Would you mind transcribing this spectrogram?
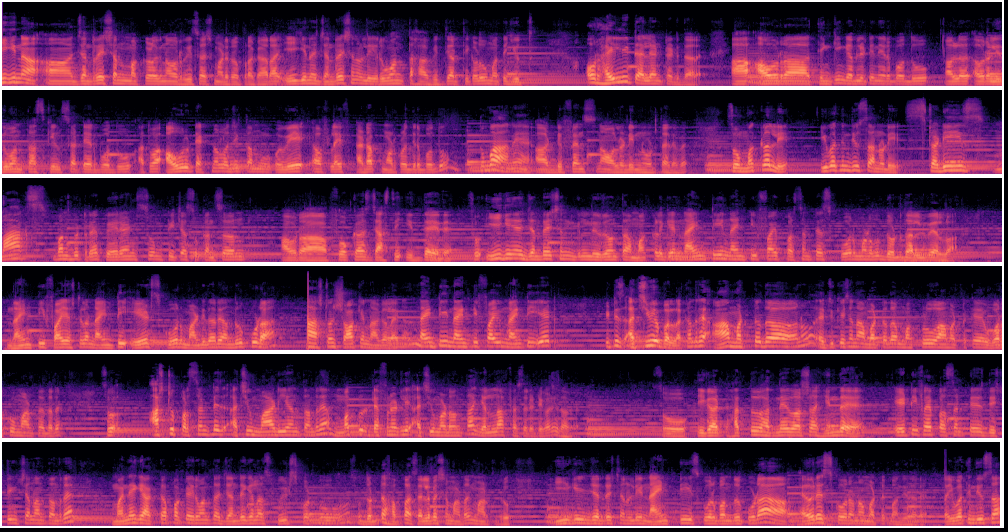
ಈಗಿನ ಜನ್ರೇಷನ್ ಮಕ್ಕಳಿಗೆ ನಾವು ರಿಸರ್ಚ್ ಮಾಡಿರೋ ಪ್ರಕಾರ ಈಗಿನ ಜನ್ರೇಷನಲ್ಲಿ ಇರುವಂತಹ ವಿದ್ಯಾರ್ಥಿಗಳು ಮತ್ತು ಯೂತ್ ಅವ್ರು ಹೈಲಿ ಟ್ಯಾಲೆಂಟೆಡ್ ಇದ್ದಾರೆ. ಅವರ ಥಿಂಕಿಂಗ್ ಎಬಿಲಿಟಿನೇ ಇರ್ಬೋದು ಅವ್ರ ಅವರಲ್ಲಿರುವಂಥ ಸ್ಕಿಲ್ ಸೆಟ್ ಇರ್ಬೋದು, ಅಥವಾ ಅವರು ಟೆಕ್ನಾಲಜಿಗೆ ತಮ್ಮ ವೇ ಆಫ್ ಲೈಫ್ ಅಡಾಪ್ಟ್ ಮಾಡ್ಕೊಳ್ಳೋದಿರ್ಬೋದು ತುಂಬಾ ಡಿಫ್ರೆನ್ಸ್ ನಾವು ಆಲ್ರೆಡಿ ನೋಡ್ತಾ ಇದ್ದೇವೆ. ಸೊ ಮಕ್ಕಳಲ್ಲಿ ಇವತ್ತಿನ ದಿವಸ ನೋಡಿ ಸ್ಟಡೀಸ್ ಮಾರ್ಕ್ಸ್ ಬಂದುಬಿಟ್ರೆ ಪೇರೆಂಟ್ಸು ಟೀಚರ್ಸು ಕನ್ಸರ್ನ್ ಅವರ ಫೋಕಸ್ ಜಾಸ್ತಿ ಇದ್ದೇ ಇದೆ. ಸೊ ಈಗಿನ ಜನ್ರೇಷನ್ಗಳಲ್ಲಿ ಇರುವಂಥ ಮಕ್ಕಳಿಗೆ ninety ninety five percentage score ಮಾಡೋದು ದೊಡ್ಡದಲ್ವೇ ಅಲ್ವಾ? ನೈಂಟಿ ಫೈವ್ ಅಷ್ಟೆಲ್ಲ ನೈಂಟಿ ಏಯ್ಟ್ ಸ್ಕೋರ್ ಮಾಡಿದ್ದಾರೆ ಅಂದರೂ ಕೂಡ ಅಷ್ಟೊಂದು ಶಾಕ್ ಏನಾಗಲ್ಲ ಯಾಕಂದ್ರೆ ninety ninety five ninety eight it is achievable ಯಾಕಂದರೆ ಆ ಮಟ್ಟದ ಎಜುಕೇಷನ್ ಆ ಮಟ್ಟದ ಮಕ್ಕಳು ಆ ಮಟ್ಟಕ್ಕೆ ವರ್ಕು ಮಾಡ್ತಾ ಇದ್ದಾರೆ. ಸೊ ಅಷ್ಟು ಪರ್ಸೆಂಟೇಜ್ ಅಚೀವ್ ಮಾಡಿ ಅಂತಂದರೆ ಮಕ್ಕಳು ಡೆಫಿನೆಟ್ಲಿ ಅಚೀವ್ ಮಾಡುವಂಥ ಎಲ್ಲ ಫೆಸಿಲಿಟಿಗಳು ಇದ್ದಾವೆ ಸೊ ಈಗ ಹತ್ತು, ಹದಿನೈದು ವರ್ಷ ಹಿಂದೆ ಏಯ್ಟಿ ಫೈವ್ ಪರ್ಸೆಂಟೇಜ್ ಡಿಸ್ಟಿಂಕ್ಷನ್ ಅಂತಂದರೆ ಮನೆಗೆ ಅಕ್ಕಪಕ್ಕ ಇರುವಂಥ ಜನರಿಗೆಲ್ಲ ಸ್ವೀಟ್ಸ್ ಕೊಟ್ಟು ದೊಡ್ಡ ಹಬ್ಬ ಸೆಲೆಬ್ರೇಷನ್ ಮಾಡೋದು ಮಾಡ್ತಿದ್ರು. ಈಗಿನ ಜನ್ರೇಷನಲ್ಲಿ ನೈಂಟಿ ಸ್ಕೋರ್ ಬಂದರೂ ಕೂಡ ಎವರೇಜ್ ಸ್ಕೋರ್ ಅನ್ನೋ ಮಟ್ಟಕ್ಕೆ ಬಂದಿದ್ದಾರೆ. ಇವತ್ತಿನ ದಿವಸ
